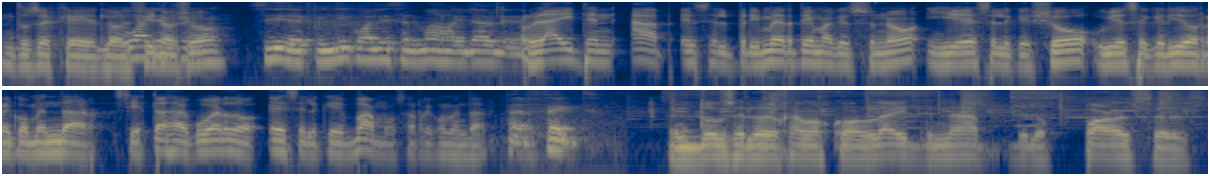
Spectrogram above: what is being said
Entonces, ¿qué? ¿Lo ¿Cuál defino el- yo? Sí, definí cuál es el más bailable. de- Lighten Up es el primer tema que sonó y es el que yo hubiese querido recomendar. Si estás de acuerdo, es el que vamos a recomendar. Perfecto. Entonces lo dejamos con Lighten Up de los Parsers.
